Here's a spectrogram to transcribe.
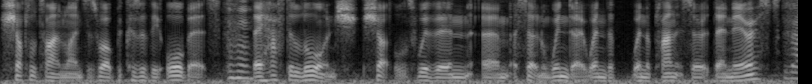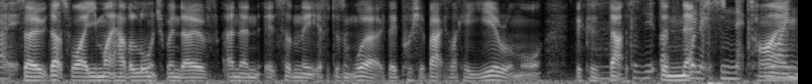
shuttle timelines as well because of the orbits. Mm-hmm. They have to launch shuttles within um, a certain window when the when the planets are at their nearest. Right. So that's why you might have a launch window, of, and then it suddenly, if it doesn't work, they push it back like a year or more because that's, Mm, the that's when next, next time.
